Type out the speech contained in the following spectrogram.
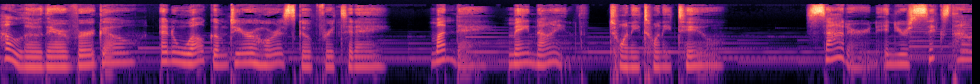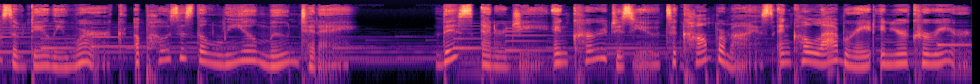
Hello there, Virgo, and welcome to your horoscope for today, Monday, May 9th, 2022. Saturn in your sixth house of daily work opposes the Leo moon today. This energy encourages you to compromise and collaborate in your career.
